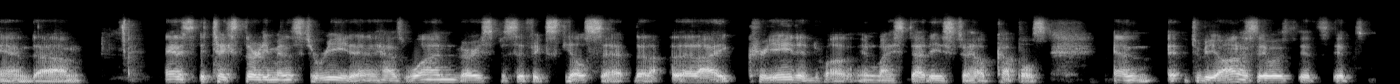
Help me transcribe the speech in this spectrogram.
And um, and it takes 30 minutes to read and it has one very specific skill set that, that i created while in my studies to help couples and to be honest it was it's it's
